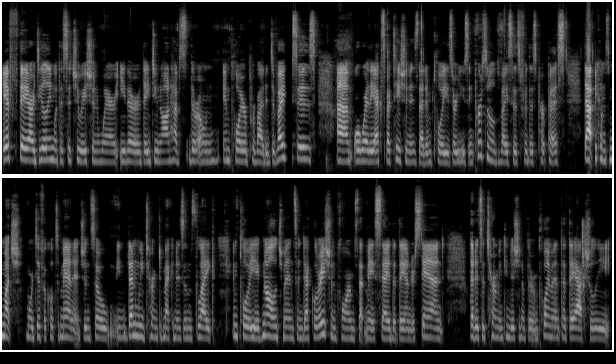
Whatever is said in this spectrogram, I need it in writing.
If they are dealing with a situation where either they do not have their own employer provided devices, um, or where the expectation is that employees are using personal devices for this purpose, that becomes much more difficult to manage. And so I mean, then we turn to mechanisms like employee acknowledgements and declaration forms that may say that they understand that it's a term and condition of their employment that they actually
